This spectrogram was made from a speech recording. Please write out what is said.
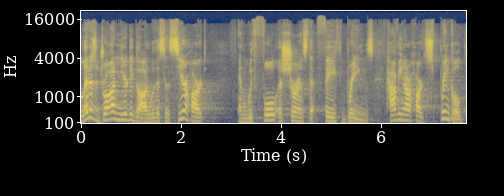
let us draw near to God with a sincere heart and with full assurance that faith brings, having our hearts sprinkled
